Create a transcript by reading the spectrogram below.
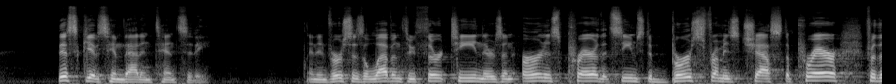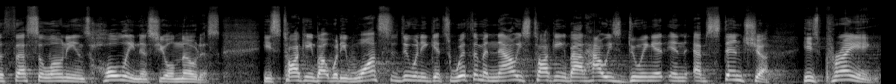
This gives him that intensity. And in verses 11 through 13, there's an earnest prayer that seems to burst from his chest, a prayer for the Thessalonians' holiness, you'll notice. He's talking about what he wants to do when he gets with them, and now he's talking about how he's doing it in absentia. He's praying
